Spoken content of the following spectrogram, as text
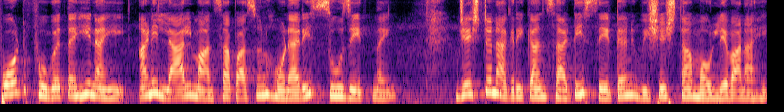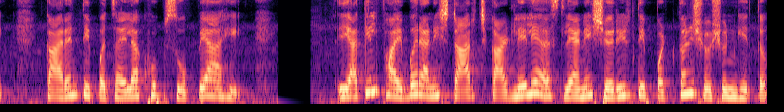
पोट फुगतही नाही आणि लाल मांसापासून होणारी सूज येत नाही. ज्येष्ठ नागरिकांसाठी सेटन विशेषतः मौल्यवान आहे कारण ते पचायला खूप सोपे आहे. यातील फायबर आणि स्टार्च काढलेले असल्याने शरीर ते पटकन शोषून घेतं.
